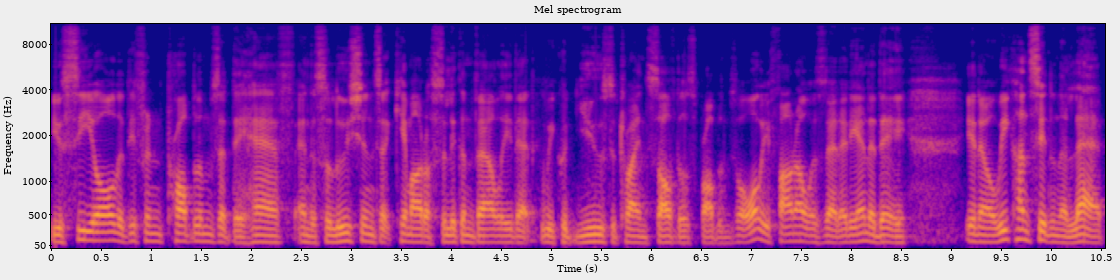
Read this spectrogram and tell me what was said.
you see all the different problems that they have and the solutions that came out of Silicon Valley that we could use to try and solve those problems. Well, what we found out was that at the end of the day, you know, we can't sit in a lab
